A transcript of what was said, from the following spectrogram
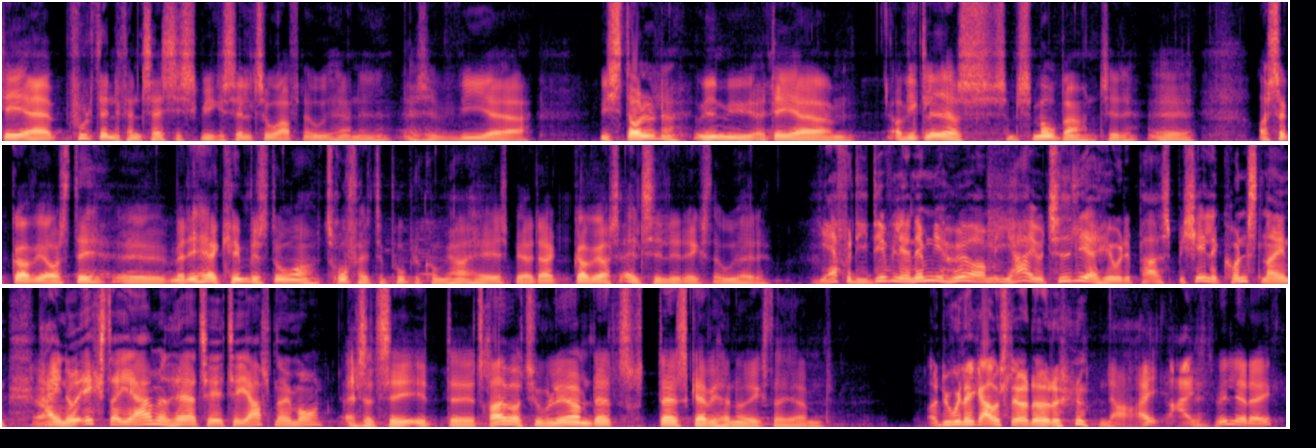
Det er fuldstændig fantastisk, vi kan sælge to aftener ud hernede. Altså, vi er, vi er stolte, ydmyge, og, det er, og vi glæder os som små børn til det. Øh, og så gør vi også det. Øh, med det her kæmpe store, trofaste publikum, vi har her i Esbjerg, der gør vi også altid lidt ekstra ud af det. Ja, fordi det vil jeg nemlig høre om. I har jo tidligere hævet et par specielle kunstnere ind. Ja. Har I noget ekstra i ærmet her til, til i aften og i morgen? Altså til et øh, 30-års jubilæum, der, der skal vi have noget ekstra i ærmet. Og du vil ikke afsløre noget, du? Nej, Nej. det vil jeg da ikke.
